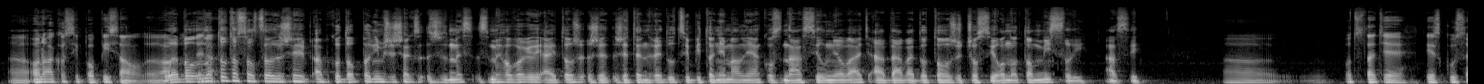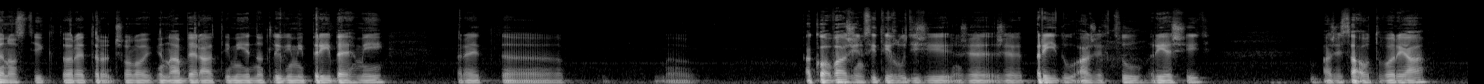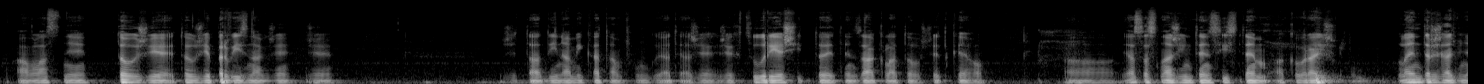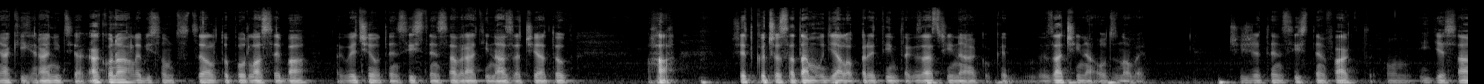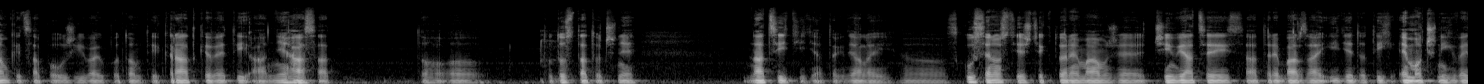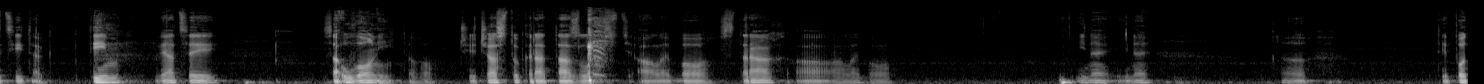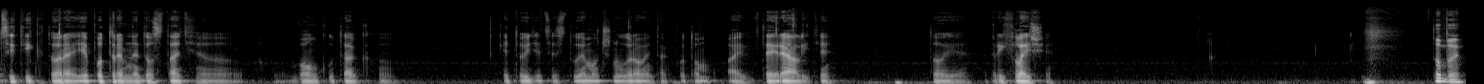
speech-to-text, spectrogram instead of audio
Uh, ono ako si popísal. Uh, Lebo teda... no toto som chcel, že ako doplním, že však sme, sme hovorili aj to, že, že ten vedúci by to nemal nejako znásilňovať a dávať do toho, že čo si on o tom myslí asi. Uh, v podstate tie skúsenosti, ktoré človek naberá tými jednotlivými príbehmi pred uh, ako vážim si tých ľudí, že, že, prídu a že chcú riešiť a že sa otvoria a vlastne to už je, to už je prvý znak, že, že, že tá dynamika tam funguje a teda, že, že chcú riešiť, to je ten základ toho všetkého. A ja sa snažím ten systém, ako vrajíš, len držať v nejakých hraniciach. Ako náhle by som chcel to podľa seba, tak väčšinou ten systém sa vráti na začiatok. A všetko, čo sa tam udialo predtým, tak začína, ako keby, začína od znove. Čiže ten systém fakt, on ide sám, keď sa používajú potom tie krátke vety a nehá sa toho, e, to dostatočne nacítiť a tak ďalej. E, skúsenosti ešte, ktoré mám, že čím viacej sa treba aj ide do tých emočných vecí, tak tým viacej sa uvoľní toho Čiže častokrát tá zlosť alebo strach alebo iné, iné uh, tie pocity, ktoré je potrebné dostať uh, vonku, tak uh, keď to ide cez tú emočnú úroveň, tak potom aj v tej realite to je rýchlejšie. Dobre.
